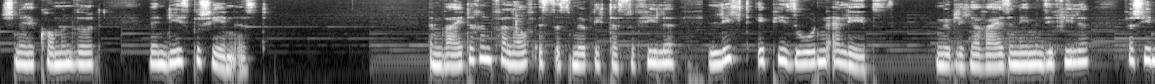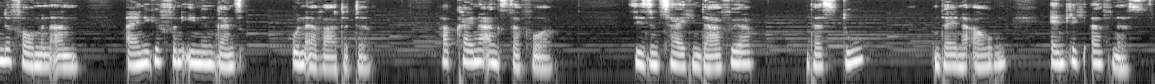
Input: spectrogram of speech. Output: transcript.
schnell kommen wird, wenn dies geschehen ist. Im weiteren Verlauf ist es möglich, dass du viele Lichtepisoden erlebst. Möglicherweise nehmen sie viele verschiedene Formen an, einige von ihnen ganz unerwartete. Hab keine Angst davor. Sie sind Zeichen dafür, dass du deine Augen endlich öffnest.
